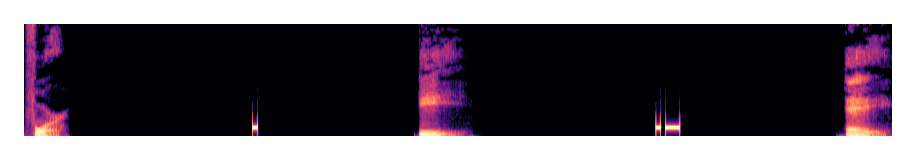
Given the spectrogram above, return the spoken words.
Four. E. A.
